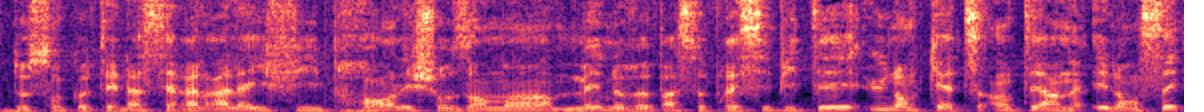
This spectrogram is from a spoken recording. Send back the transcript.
De son côté, Nasser El Ralaifi prend les choses en main, mais ne veut pas se précipiter. Une enquête interne est lancée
